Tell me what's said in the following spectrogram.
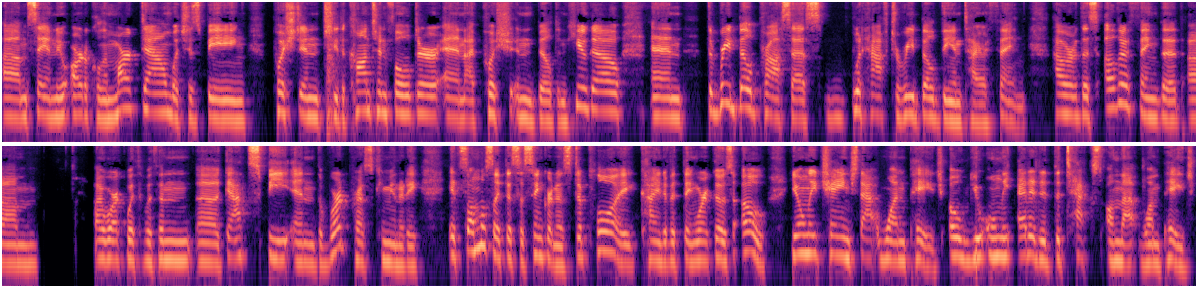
um, say, a new article in Markdown, which is being pushed into the content folder, and I push and build in Hugo, and the rebuild process would have to rebuild the entire thing. However, this other thing that um, I work with within uh, Gatsby and the WordPress community, it's almost like this asynchronous deploy kind of a thing where it goes, oh, you only changed that one page. Oh, you only edited the text on that one page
